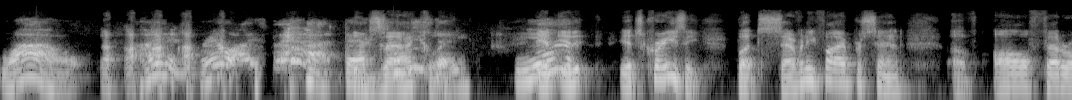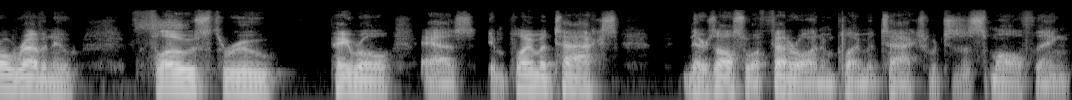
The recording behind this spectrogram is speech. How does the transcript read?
Wow. I didn't realize that. That's exactly. Crazy. Yeah. It, it, it's crazy, but 75% of all federal revenue flows through payroll as employment tax. There's also a federal unemployment tax, which is a small thing,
